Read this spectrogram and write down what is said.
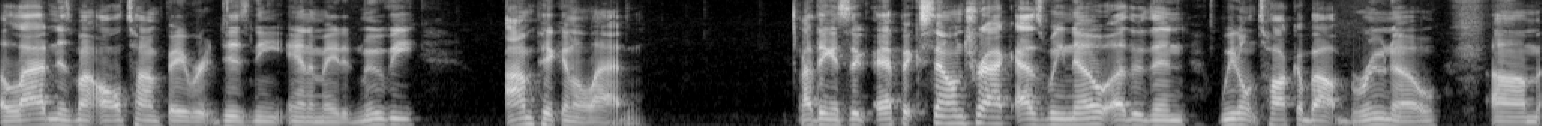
Aladdin is my all-time favorite Disney animated movie. I'm picking Aladdin. I think it's the epic soundtrack, as we know. Other than we don't talk about Bruno, um,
